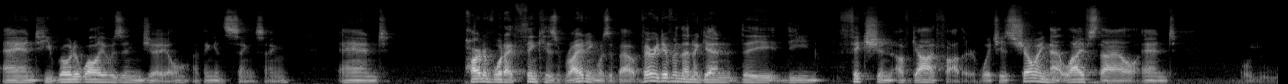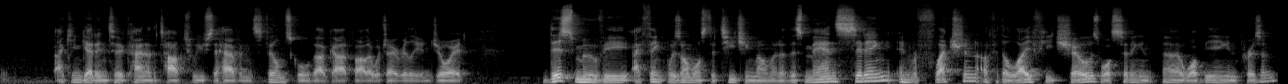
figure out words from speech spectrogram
and he wrote it while he was in jail. I think in Sing Sing, and part of what I think his writing was about, very different than again the the fiction of Godfather, which is showing that lifestyle and. I can get into kind of the topics we used to have in film school about Godfather, which I really enjoyed. This movie, I think, was almost a teaching moment of this man sitting in reflection of the life he chose while sitting in, uh, while being in prison,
